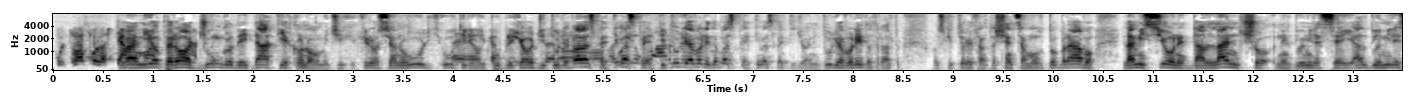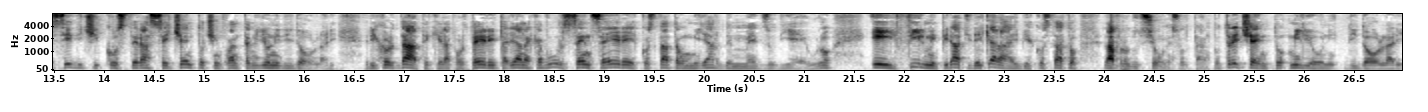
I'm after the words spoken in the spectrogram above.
purtroppo la stiamo Giovanni, io però aggiungo dei dati economici che credo siano utili, eh, li pubblica oggi Tullio. Ma aspetti, ma aspetti, guardo... Tullio Avoledo, ma aspetti, ma aspetti Giovanni, Tullio Avoledo, tra l'altro uno scrittore di fantascienza molto bravo, la missione dal lancio nel 2006 al 2016 costerà 650 milioni di dollari. Ricordate che la portaerei italiana Cavour senza aerei è costata un miliardo e mezzo di euro e il film I Pirati dei Caraibi è costato la produzione soltanto 300 milioni di dollari.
